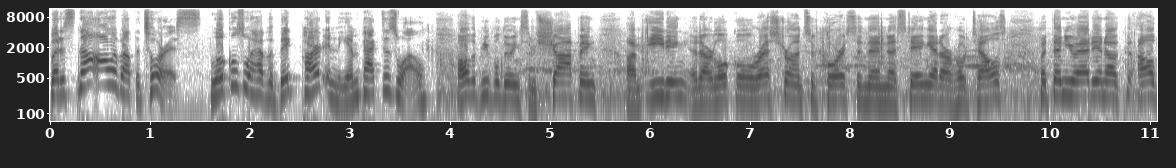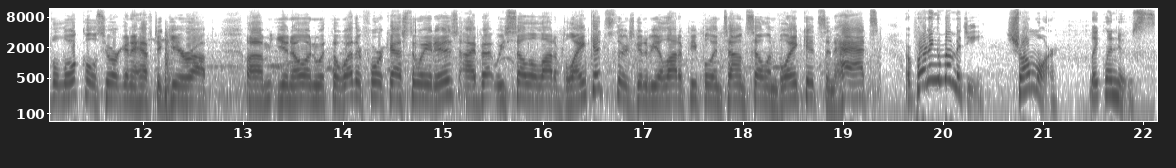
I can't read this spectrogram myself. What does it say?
But it's not all about the tourists. Locals will have a big part in the impact as well. All the people doing some shopping, um, eating at our local restaurants, of course, and then uh, staying at our hotels. But then you add in all the locals who are going to have to gear up. Um, you know, and with the weather forecast the way it is, I bet we sell a lot of blankets. There's going to be a lot of people in town selling blankets and hats. Reporting in Bemidji, Sherelle Moore, Lakeland News.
